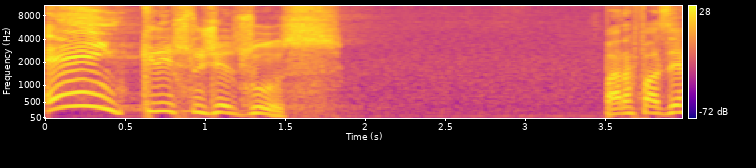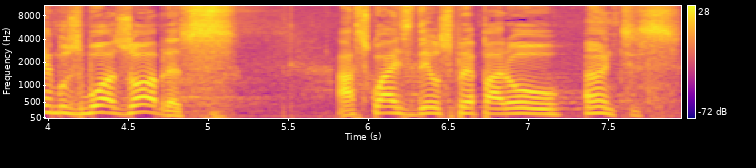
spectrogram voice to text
em Cristo Jesus para fazermos boas obras, as quais Deus preparou antes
